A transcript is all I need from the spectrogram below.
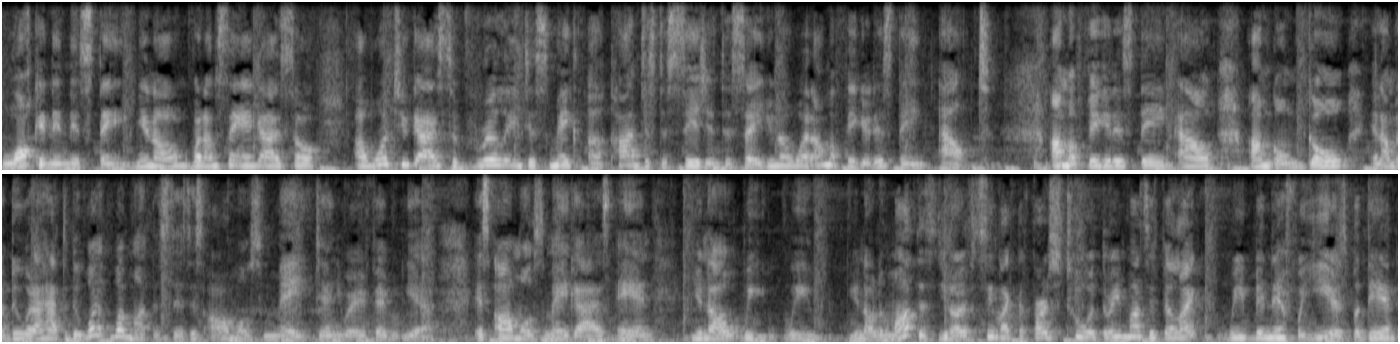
walking in this thing. You know what I'm saying, guys? So I want you guys to really just make a conscious decision to say, you know what, I'm gonna figure this thing out. I'm gonna figure this thing out. I'm gonna go and I'm gonna do what I have to do. What what month is this? It's almost May, January, February. Yeah, it's almost May, guys. And you know, we we you know the month is you know it seemed like the first two or three months it felt like we've been there for years, but then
